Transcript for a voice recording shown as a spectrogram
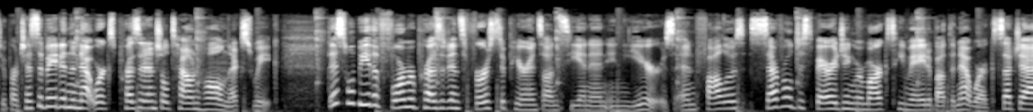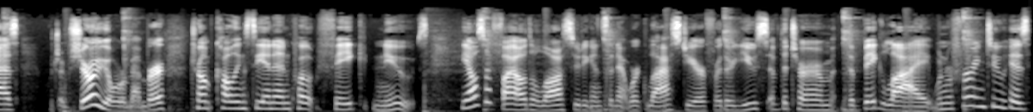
to participate in the network's presidential town hall next week. This will be the former president's first appearance on CNN in years and follows several disparaging remarks he made about the network, such as, which I'm sure you'll remember, Trump calling CNN, quote, fake news. He also filed a lawsuit against the network last year for their use of the term the big lie when referring to his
